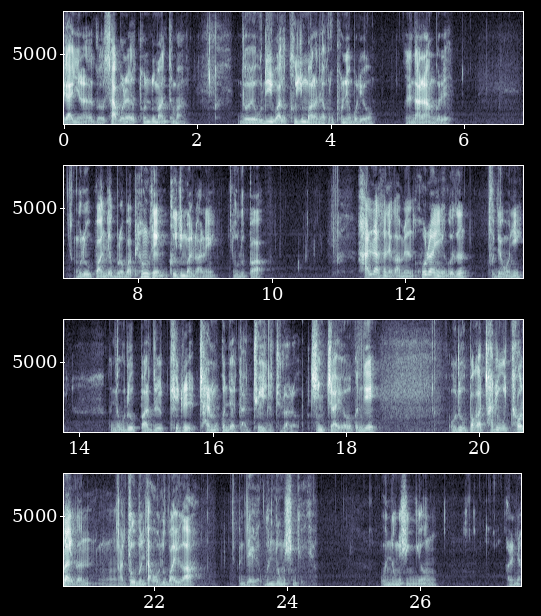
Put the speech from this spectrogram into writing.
야인이나 너 사고 내서 돈도 많더만. 너 왜 우리 집 와서 거짓말하냐 그러고 보내버려. 근데 나는 안 그래. 우리 오빠한테 물어봐. 평생 거짓말도 안해. 우리 오빠 한라산에 가면 호랑이거든? 부대원이 근데 우리 오빠들 키를 잘못 건졌다 죄질 줄 알아. 진짜요? 근데 우리 오빠가 자주 타고 다니던 두 분 다 오토바이가. 근데 운동신경이요. 운동신경. 알냐?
